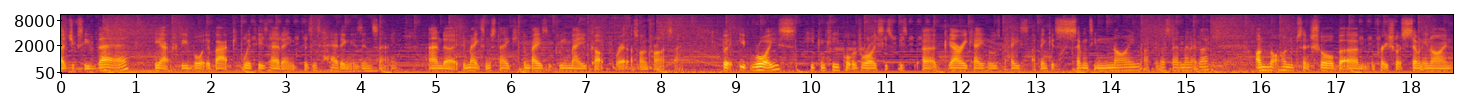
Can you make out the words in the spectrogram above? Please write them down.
As you can see there, he actually brought it back with his heading because his heading is insane. And uh, if he makes a mistake, he can basically make up for it. That's what I'm trying to say. But if Reus, he can keep up with Reus. His, his uh, Gary Cahill's pace, I think it's 79. I think I said a minute ago. I'm not 100% sure, but um, I'm pretty sure it's 79.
